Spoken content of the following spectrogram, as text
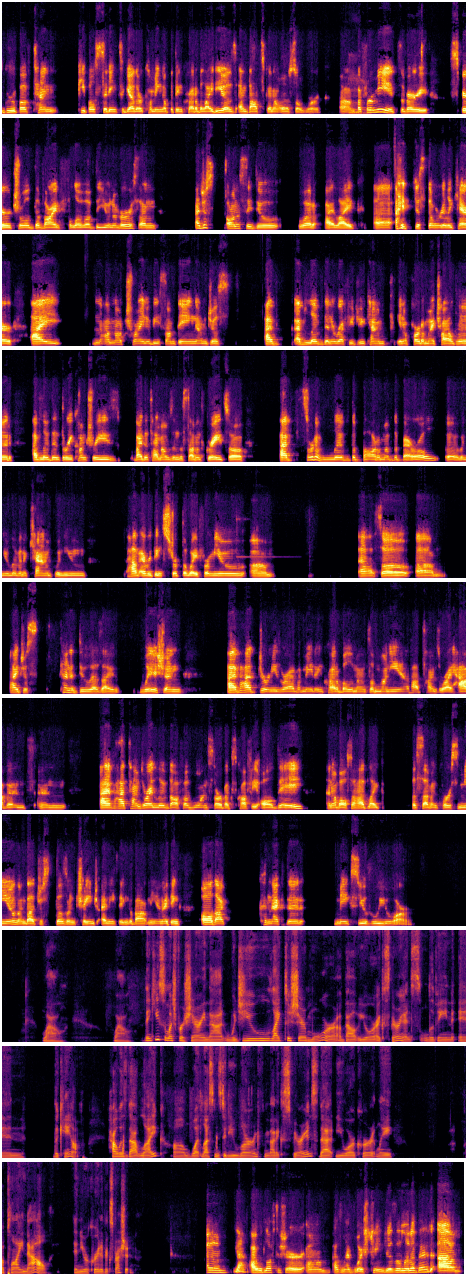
group of 10 people sitting together coming up with incredible ideas and that's going to also work. Um, mm. but for me it's a very spiritual divine flow of the universe and i just honestly do what i like. Uh, i just don't really care. I i'm not trying to be something. I'm just i've i've lived in a refugee camp you know part of my childhood i've lived in three countries by the time I was in the seventh grade. So I've sort of lived the bottom of the barrel uh, when you live in a camp, when you have everything stripped away from you. Um, uh, so um, I just kind of do as I wish. And I've had journeys where I've made incredible amounts of money. And I've had times where I haven't. And I've had times where I lived off of one Starbucks coffee all day. And I've also had like a seven course meal, and that just doesn't change anything about me. And I think all that connected makes you who you are. Wow. Wow. Thank you so much for sharing that. Would you like to share more about your experience living in the camp? How was that like? Um, what lessons did you learn from that experience that you are currently applying now in your creative expression? Um, yeah, I would love to share um, as my voice changes a little bit. Um,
